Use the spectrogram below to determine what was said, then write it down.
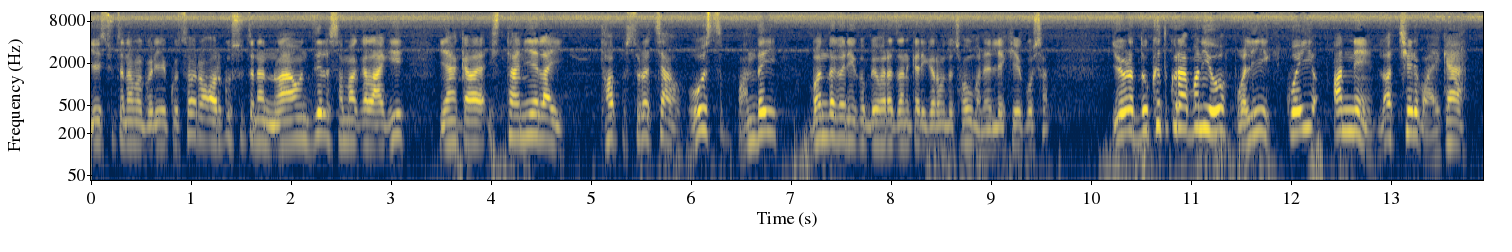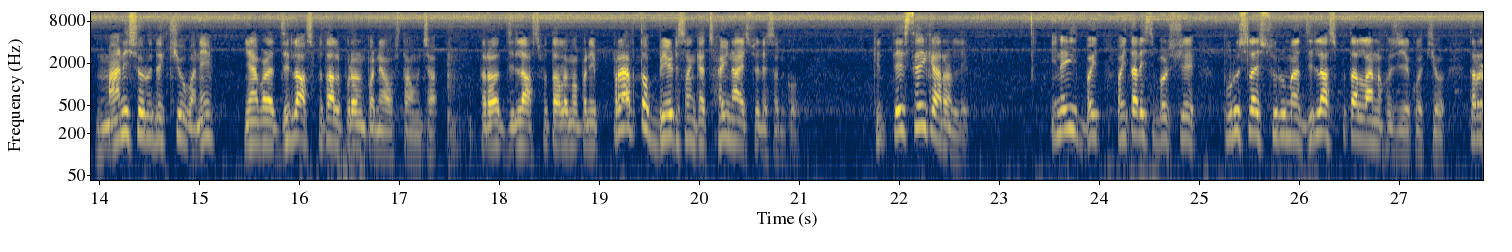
यही सूचनामा गरिएको छ र अर्को सूचना नआउन्जेलसम्मका लागि यहाँका स्थानीयलाई थप सुरक्षा होस् भन्दै बन्द गरिएको व्यवहार जानकारी गराउँदछौँ भनेर लेखिएको छ। यो एउटा दुःखद कुरा पनि हो। भोलि कोही अन्य लक्षण भएका मानिसहरू देखियो भने यहाँबाट जिल्ला अस्पताल पुर्याउनु पर्ने अवस्था हुन्छ। तर जिल्ला अस्पतालमा पनि पर्याप्त बेड सङ्ख्या छैन आइसोलेसनको। त्यसै कारणले यिनै बै पैँतालिस वर्षीय पुरुषलाई सुरुमा जिल्ला अस्पताल लान खोजिएको थियो तर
